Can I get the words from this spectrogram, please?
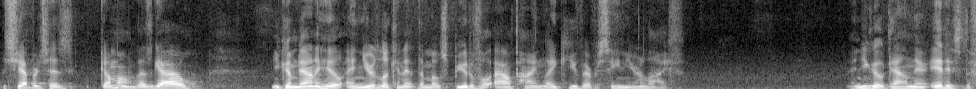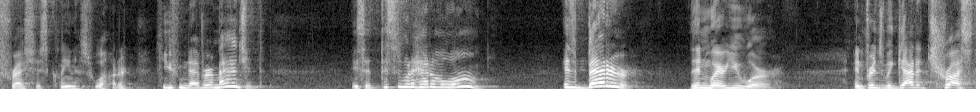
the shepherd says, Come on, let's go. You come down a hill, and you're looking at the most beautiful alpine lake you've ever seen in your life. And you go down there, it is the freshest, cleanest water you've never imagined. He said, This is what I had all along. It's better than where you were. And friends, we got to trust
